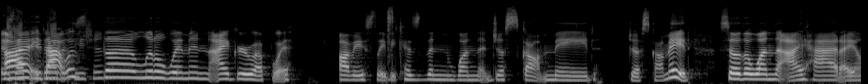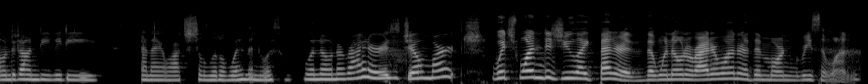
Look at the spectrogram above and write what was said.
Is that I, the that was the Little Women I grew up with, obviously, because the one that just got made just got made. So the one that I had, I owned it on DVD, and I watched A Little Women with Winona Ryder as Jo March. Which one did you like better, the Winona Ryder one or the more recent one?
